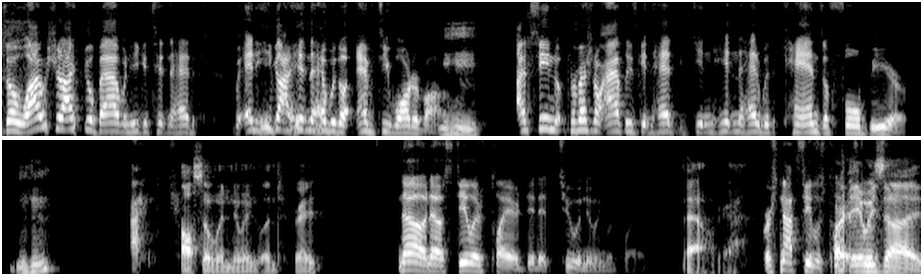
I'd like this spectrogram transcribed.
So why should I feel bad when he gets hit in the head? And he got hit in the head with an empty water bottle. Mhm, I've seen professional athletes getting head getting hit in the head with cans of full beer. Mhm. I, Also in New England, right? no, no, Steelers player did it to a New England player, Oh, yeah. or it's not Steelers Or player. it Steelers was uh,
